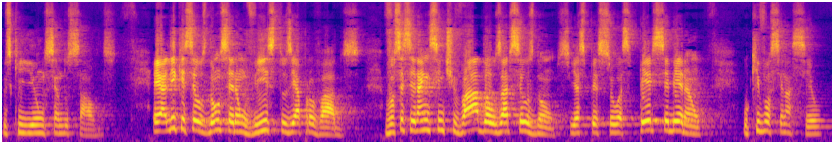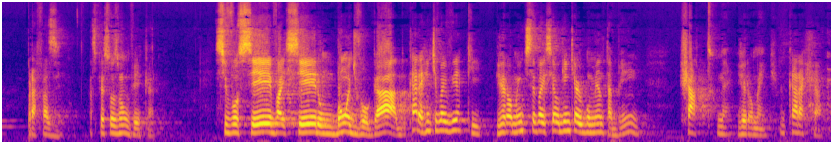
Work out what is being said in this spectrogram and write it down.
os que iam sendo salvos. É ali que seus dons serão vistos e aprovados. Você será incentivado a usar seus dons, e as pessoas perceberão o que você nasceu para fazer. As pessoas vão ver, cara. Se você vai ser um bom advogado, cara, a gente vai ver aqui. Geralmente você vai ser alguém que argumenta bem, chato, né? Geralmente. Um cara chato.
